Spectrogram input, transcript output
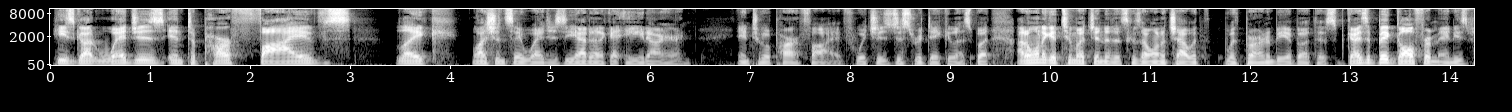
He's got wedges into par fives. Like, well, I shouldn't say wedges. He had like an eight iron into a par five, which is just ridiculous. But I don't want to get too much into this because I want to chat with with Barnaby about this. Guy's a big golfer, man. He's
